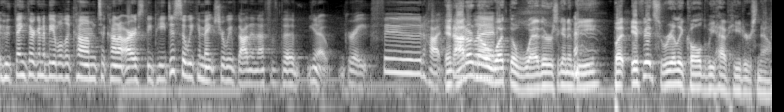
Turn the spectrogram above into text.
who think they're going to be able to come to kind of RSVP, just so we can make sure we've got enough of the you know great food, hot. And I don't know what the weather's going to be, but if it's really cold, we have heaters now.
